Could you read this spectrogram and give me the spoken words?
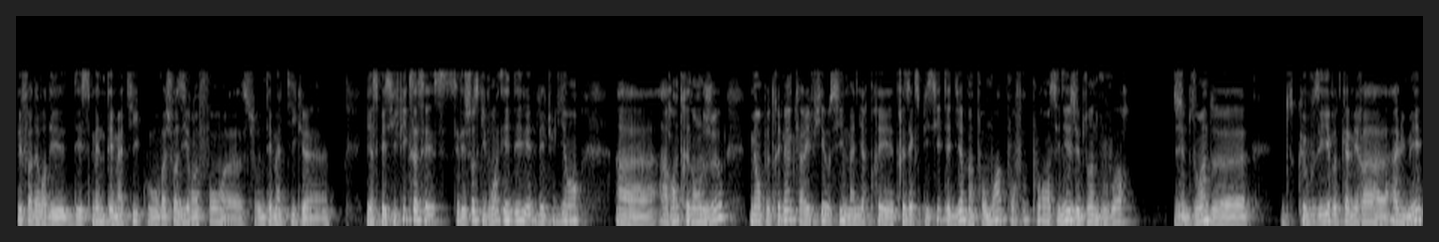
des fois d'avoir des, semaines thématiques où on va choisir un fonds sur une thématique bien spécifique. Ça, c'est des choses qui vont aider l'étudiant à, rentrer dans le jeu, mais on peut très bien clarifier aussi de manière très, explicite et dire, ben pour moi, pour, pour enseigner, j'ai besoin de vous voir. J'ai besoin de, que vous ayez votre caméra euh, allumée.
